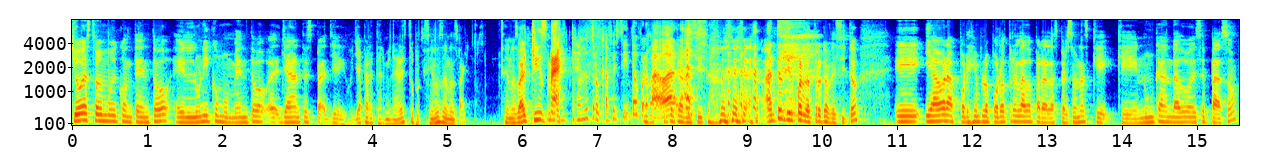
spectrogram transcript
Yo estoy muy contento. El único momento, eh, ya antes, pa- ya, ya para terminar esto, porque si no se nos va, se nos va el chisme. Trae otro cafecito, por Otro favor. cafecito. Antes de ir por el otro cafecito. eh, y ahora, por ejemplo, por otro lado, para las personas que, que nunca han dado ese paso,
